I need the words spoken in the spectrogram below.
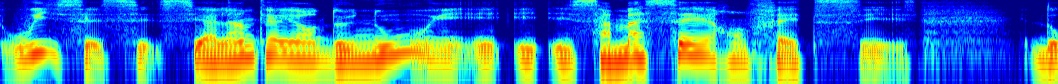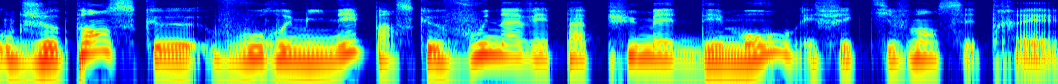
oui, c'est à l'intérieur de nous et, ça macère en fait. Donc je pense que vous ruminez parce que vous n'avez pas pu mettre des mots, effectivement c'est très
